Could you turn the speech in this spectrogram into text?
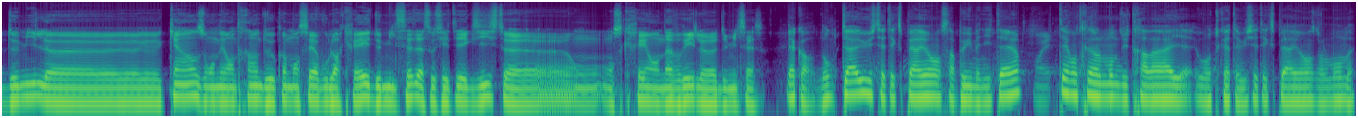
2015, on est en train de commencer à vouloir créer. 2016, la société existe, on, on, se crée en avril 2016. D'accord, donc tu as eu cette expérience un peu humanitaire, tu es rentré dans le monde du travail, ou en tout cas tu as eu cette expérience dans le monde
